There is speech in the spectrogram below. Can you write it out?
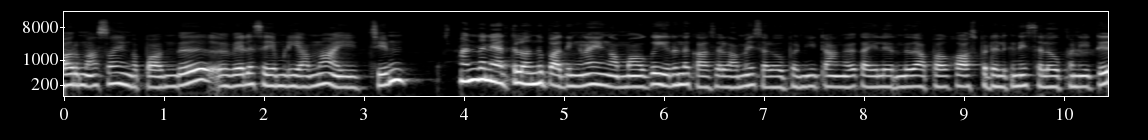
ஆறு மாதம் எங்கள் அப்பா வந்து வேலை செய்ய முடியாமல் ஆயிடுச்சு. அந்த நேரத்தில் வந்து பார்த்திங்கன்னா எங்கள் அம்மாவுக்கு இருந்த காசு எல்லாமே செலவு பண்ணிட்டாங்க. கையில் இருந்தது அப்பாவுக்கு ஹாஸ்பிட்டலுக்குன்னே செலவு பண்ணிவிட்டு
